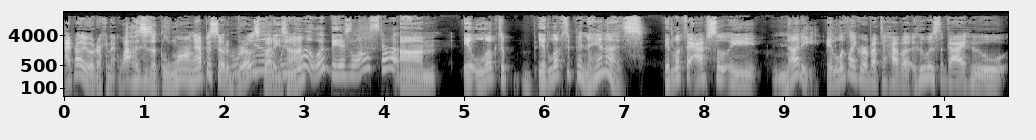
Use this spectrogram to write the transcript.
I probably would recognize. Wow, this is a long episode of Well, Bros Buddies, we huh? knew it would be. There's a lot of stuff. Um, it looked it looked at bananas. It looked absolutely nutty. It looked like we're about to have a. Who was the guy who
